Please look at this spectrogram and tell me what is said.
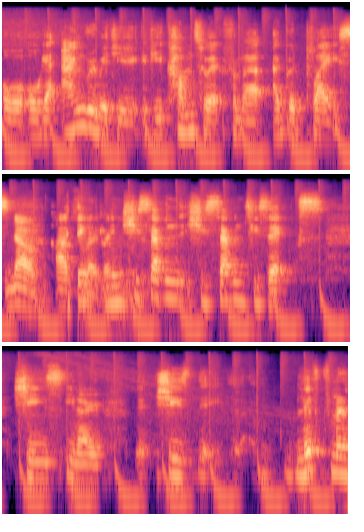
or, or get angry with you if you come to it from a, a good place. No, I think I mean she's seven. She's seventy six. She's you know she's lived from a,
